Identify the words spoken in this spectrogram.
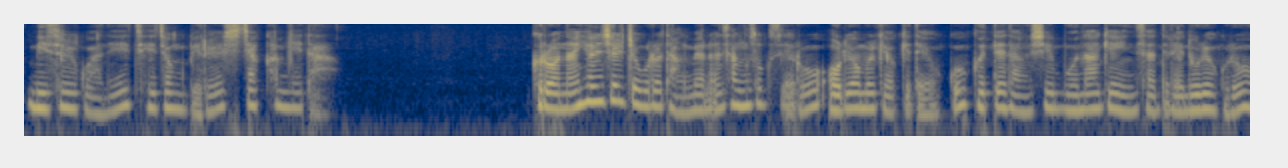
미술관의 재정비를 시작합니다. 그러나 현실적으로 당면한 상속세로 어려움을 겪게 되었고 그때 당시 문화계 인사들의 노력으로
